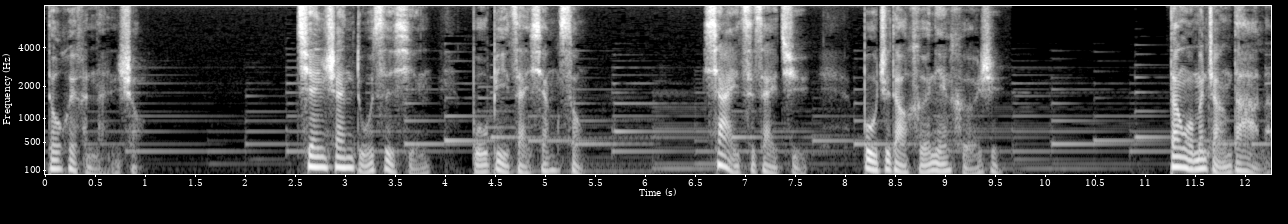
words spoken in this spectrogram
都会很难受。千山独自行，不必再相送。下一次再聚，不知道何年何日。当我们长大了，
